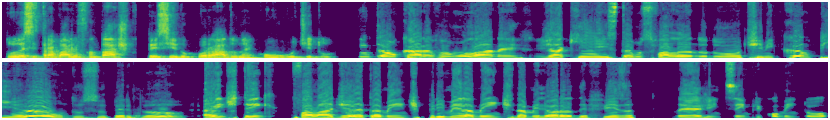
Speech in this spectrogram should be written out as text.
todo esse trabalho fantástico ter sido corado, né, com o título. Então, cara, vamos lá, né? Já que estamos falando do time campeão do Super Bowl, a gente tem que falar diretamente, primeiramente, da melhora da defesa. Né, a gente sempre comentou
